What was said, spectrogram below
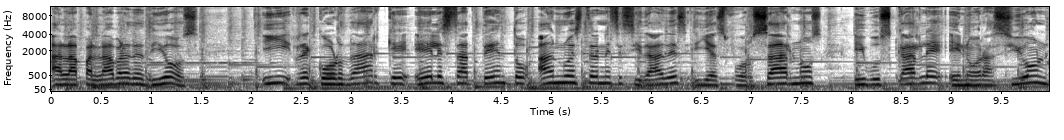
a la palabra de Dios y recordar que Él está atento a nuestras necesidades y esforzarnos y buscarle en oración,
